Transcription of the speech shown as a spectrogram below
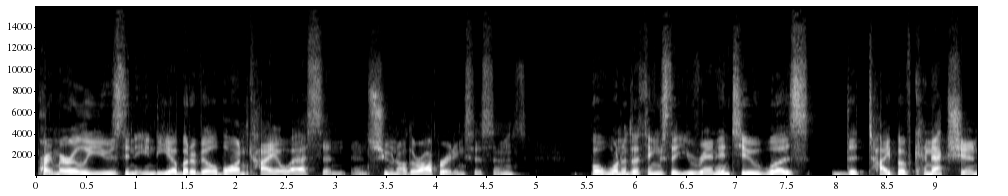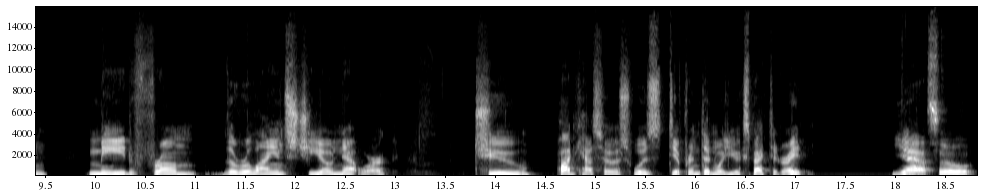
primarily used in India, but available on KaiOS and and soon other operating systems. But one of the things that you ran into was the type of connection made from the Reliance Jio network to podcast hosts was different than what you expected, right? Yeah. So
